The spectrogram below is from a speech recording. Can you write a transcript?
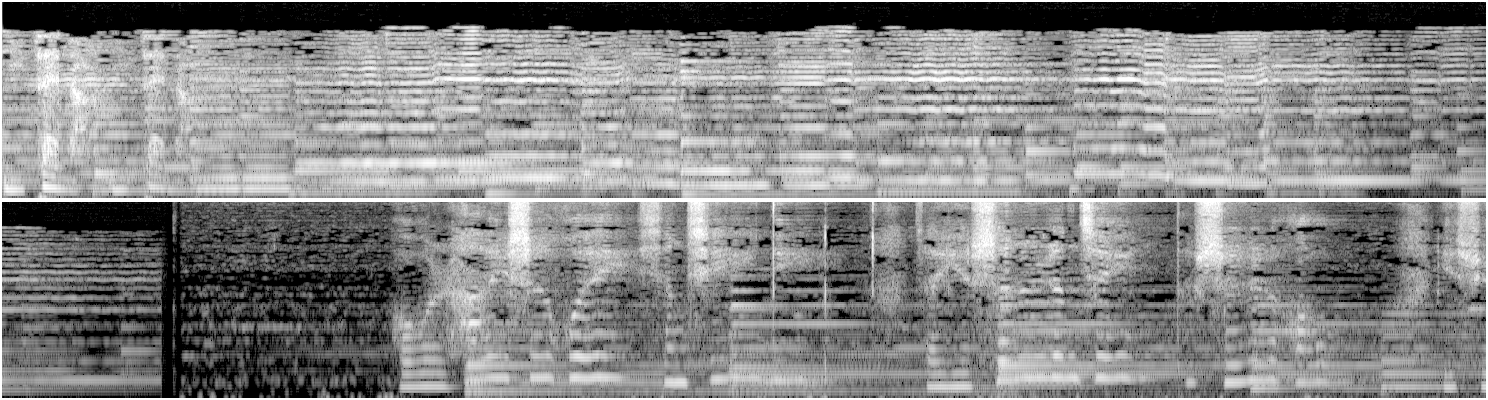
你在哪？你尔还是会想起你，在夜深人静的时候，也许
